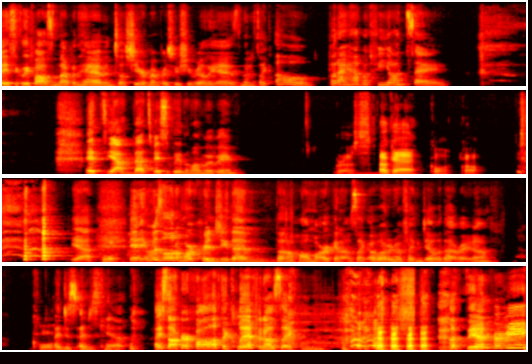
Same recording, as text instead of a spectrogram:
Basically, falls in love with him until she remembers who she really is, and then it's like, oh, but I have a fiance. it's yeah, that's basically the whole movie. Gross. Okay. Cool. Cool. yeah. Cool. It, it was a little more cringy than than a Hallmark, and I was like, oh, I don't know if I can deal with that right now. Cool. I just I just can't. I saw her fall off the cliff, and I was like, mm, that's the end for me.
